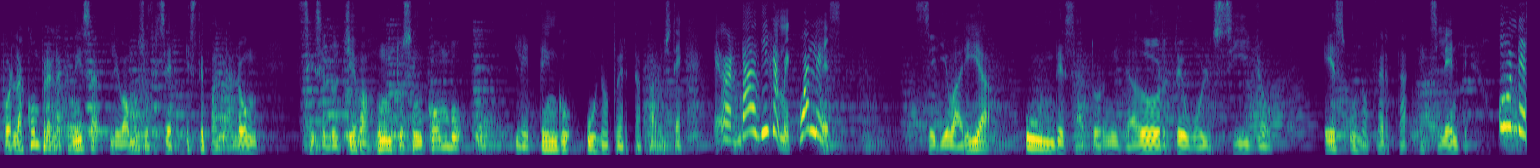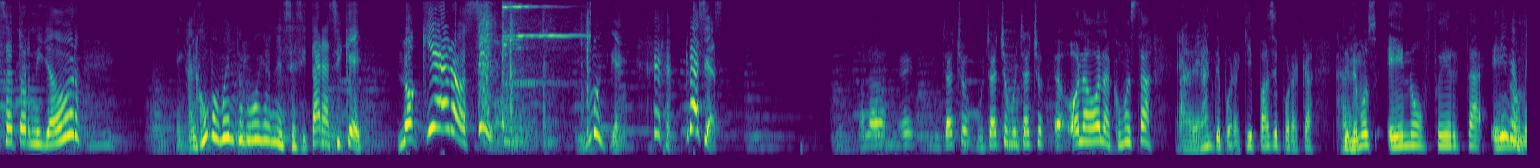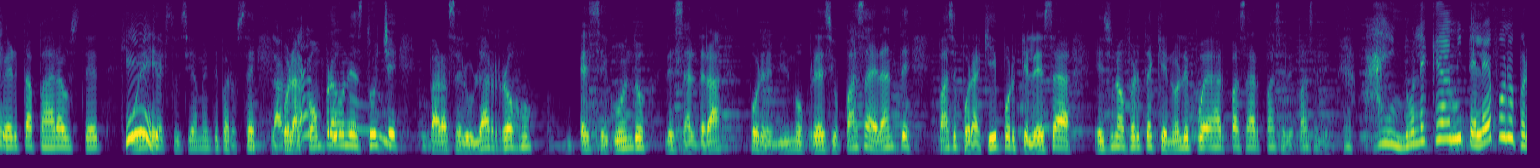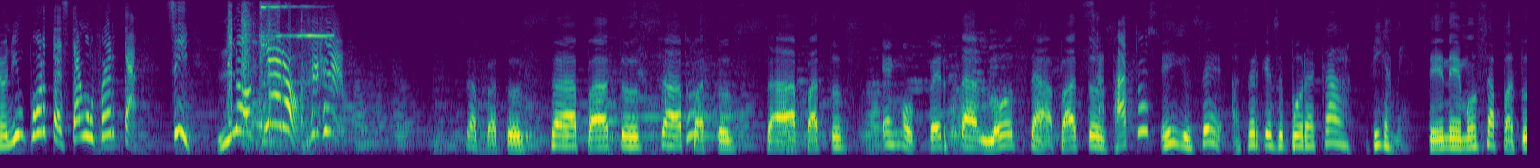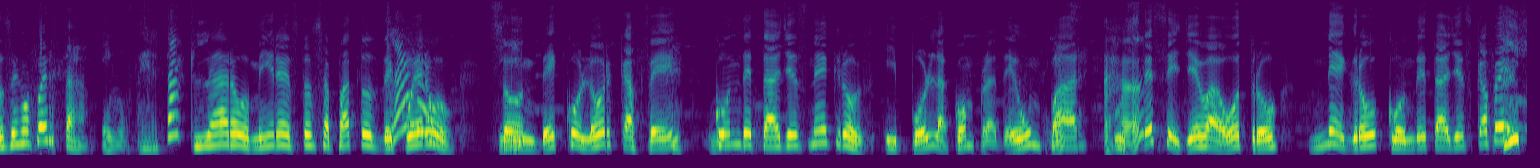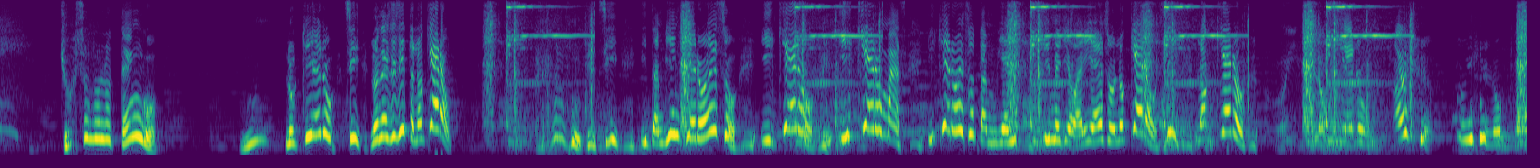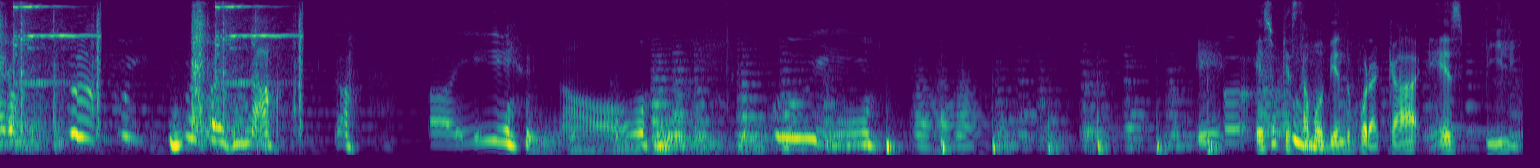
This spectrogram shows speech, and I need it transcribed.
por la compra de la camisa le vamos a ofrecer este pantalón. Si se los lleva juntos en combo, le tengo una oferta para usted. De verdad, dígame, ¿cuál es? Se llevaría un desatornillador de bolsillo. Es una oferta excelente. ¿Un desatornillador? En algún momento lo voy a necesitar, así que ¡lo quiero! ¡Sí! Muy bien. Gracias. Hola, eh, muchacho, muchacho, muchacho. Eh, hola, hola, ¿cómo está? Adelante, por aquí, pase por acá. Tenemos en oferta, en Dígame. oferta para usted, ¿Qué? única exclusivamente para usted. Claro. Por la compra de un estuche para celular rojo, el segundo le saldrá por el mismo precio. Pasa adelante, pase por aquí porque esa es una oferta que no le puede dejar pasar. Pásele, pásele. Ay, no le queda mi teléfono, pero no importa, está en oferta. ¡Sí! ¡Lo quiero! Zapatos, zapatos, zapatos, zapatos. En oferta los zapatos. ¿Zapatos? Ey, usted, acérquese por acá. Dígame, Tenemos zapatos en oferta. ¿en oferta? Claro, mire estos zapatos de Claro. cuero. Sí. Son de color café con detalles negros. Y por la compra de un par, Ajá. usted se lleva otro negro con detalles café. Yo eso no lo tengo. Mm, Lo quiero. Sí, lo necesito, lo quiero. Sí, y también quiero eso. Y quiero, y quiero más. Y quiero eso también. Y me llevaría eso. Lo quiero, sí, lo quiero. Lo quiero. Ay, lo quiero. Ay, no. Ay, no. Uy. Eh, eso que estamos viendo por acá es Billy.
